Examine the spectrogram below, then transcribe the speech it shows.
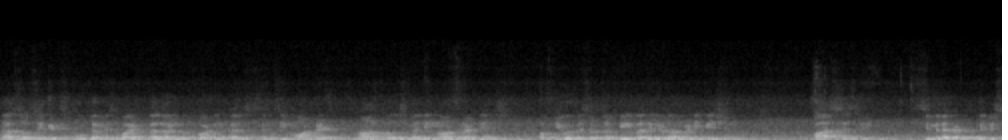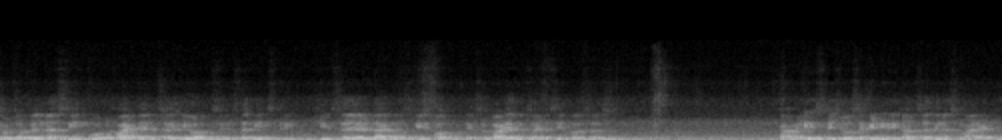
The associated sputum is white colored, lukewarm in consistency, moderate, non-foul smelling, non blood tinged. A few episodes of fever relieved on medication. Past history. Similar episodes of illness seen 4 to 5 times a year since the age 3. She is a diagnosed case of extracardiac situs inversus. Family history shows second degree consanguineous married,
